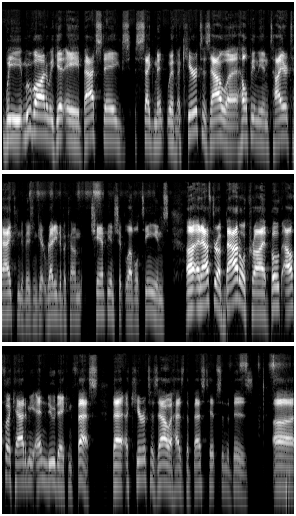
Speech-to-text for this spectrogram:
we move on and we get a backstage segment with Akira Tozawa helping the entire tag team division get ready to become championship level teams. Uh, and after a battle cry, both Alpha Academy and New Day confess that Akira Tozawa has the best hips in the biz. Uh,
